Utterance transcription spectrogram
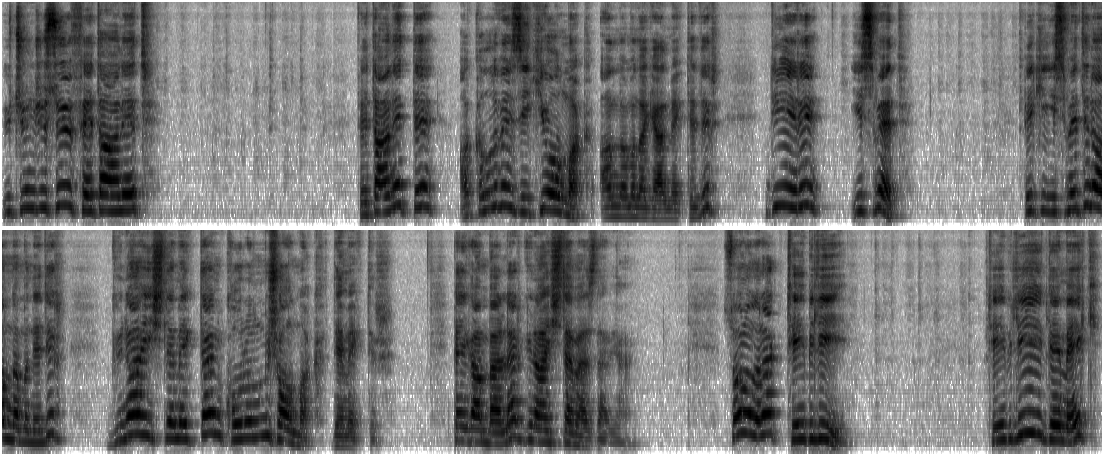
Üçüncüsü fetanet. Fetanet de akıllı ve zeki olmak anlamına gelmektedir. Diğeri ismet. Peki ismetin anlamı nedir? Günah işlemekten korunmuş olmak demektir. Peygamberler günah işlemezler yani. Son olarak tebliğ. Tebliğ demek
